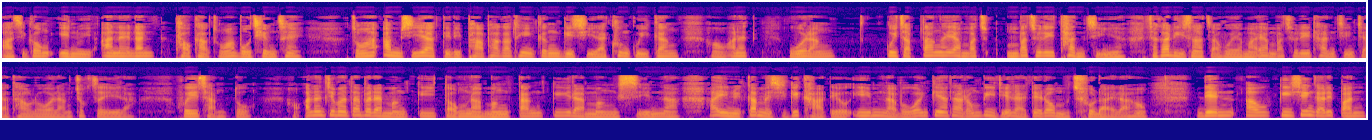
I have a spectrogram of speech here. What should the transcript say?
也是讲，因为安尼，咱头壳怎啊无清醒，怎啊暗时啊，直直拍拍到天光，日时来困几工，吼，安尼有个人几十单啊，也毋捌出毋捌出去趁钱啊，才到二三十岁啊嘛，也毋捌出去趁钱，食头路的人足侪啦，非常多。吼，啊，咱即摆再要来问机动啦，问当机啦，问神啦，啊，因为敢毋是去卡着音啦，无阮囝他拢秘伫内底拢毋出来啦吼。然后机身甲你办，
